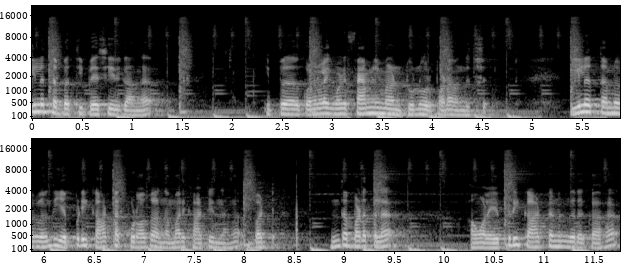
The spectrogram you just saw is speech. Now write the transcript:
ஈழத்தை பற்றி பேசியிருக்காங்க. இப்போ கொஞ்ச நாளைக்கு முன்னாடி ஃபேமிலி மேன் டூன்னு ஒரு படம் வந்துச்சு. ஈழத்தமிழர்கள் வந்து எப்படி காட்டக்கூடாதோ அந்த மாதிரி காட்டியிருந்தாங்க. பட் இந்த படத்தில் அவங்கள எப்படி காட்டணுங்கிறதுக்காக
